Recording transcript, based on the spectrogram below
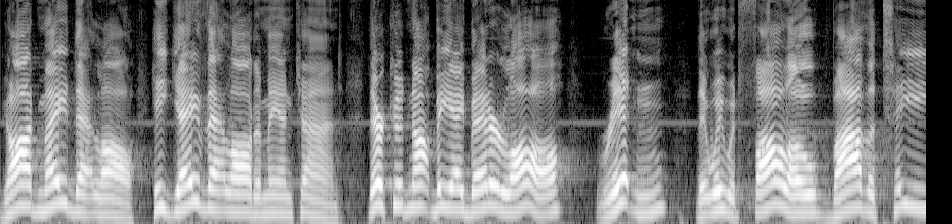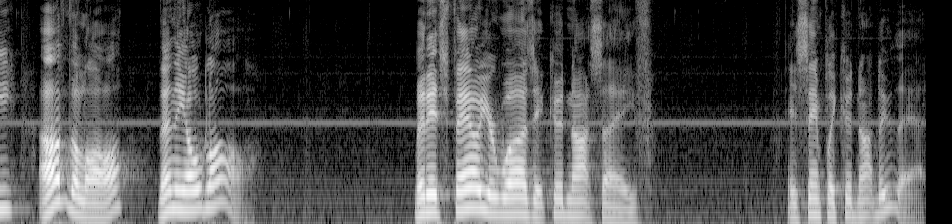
God made that law, He gave that law to mankind. There could not be a better law written that we would follow by the T of the law than the old law. But its failure was it could not save. It simply could not do that.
